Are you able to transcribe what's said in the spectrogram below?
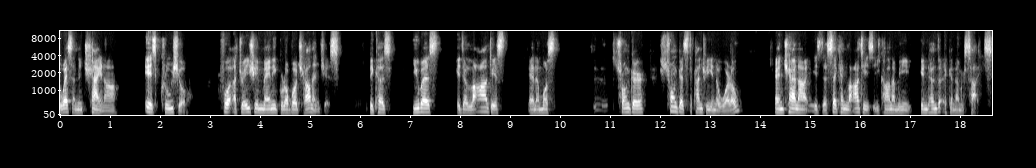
US and China is crucial for addressing many global challenges because US is the largest and the most stronger, strongest country in the world. And China is the second largest economy in terms of economic size.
